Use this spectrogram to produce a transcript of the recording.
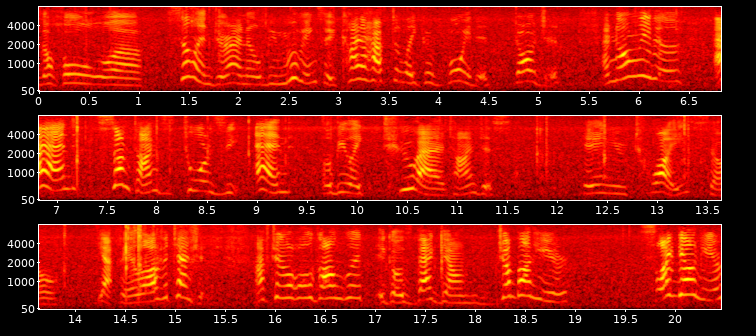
the whole uh, cylinder, and it'll be moving. So you kind of have to like avoid it, dodge it, and only the and sometimes towards the end, it'll be like two at a time, just hitting you twice. So yeah, pay a lot of attention. After the whole gauntlet, it goes back down. You jump on here, slide down here.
